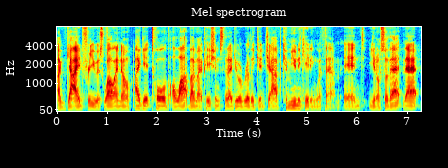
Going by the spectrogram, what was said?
a guide for you as well. I know I get told a lot by my patients that I do a really good job communicating with them. And, you know, so that, that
